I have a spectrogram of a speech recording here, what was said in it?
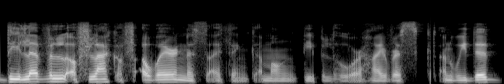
The level of lack of awareness, I think, among people who are high risk. And we did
